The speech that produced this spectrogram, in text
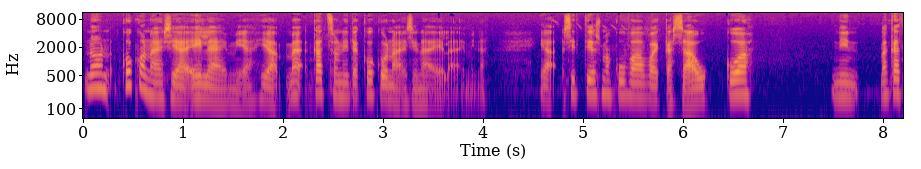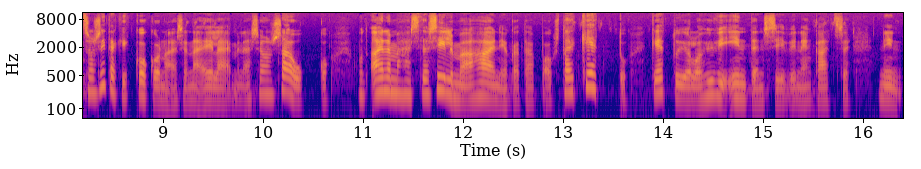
ne on kokonaisia eläimiä ja mä katson niitä kokonaisina eläiminä. Ja sitten jos mä kuvaan vaikka saukkoa, niin mä katson sitäkin kokonaisena eläimenä. Se on saukko, mutta aina mähän sitä silmää haen joka tapauksessa. Tai kettu, kettu, jolla on hyvin intensiivinen katse, niin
